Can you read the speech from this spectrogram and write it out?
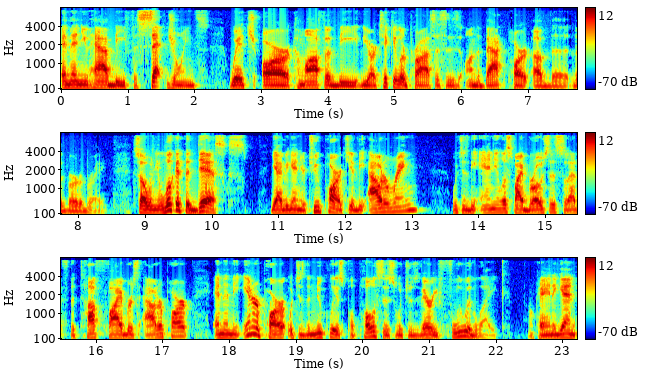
And then you have the facet joints, which are come off of the, the articular processes on the back part of the, the vertebrae. So when you look at the discs, you have, again, your two parts. You have the outer ring, which is the annulus fibrosus, so that's the tough, fibrous outer part. And then the inner part, which is the nucleus pulposus, which is very fluid-like. Okay, and again,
